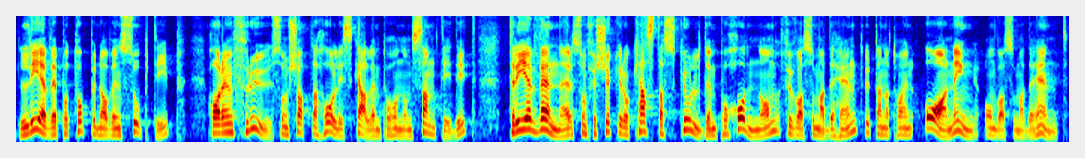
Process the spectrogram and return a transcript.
lever på toppen av en soptipp, har en fru som tjatar hål i skallen på honom samtidigt, tre vänner som försöker att kasta skulden på honom för vad som hade hänt utan att ha en aning om vad som hade hänt.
